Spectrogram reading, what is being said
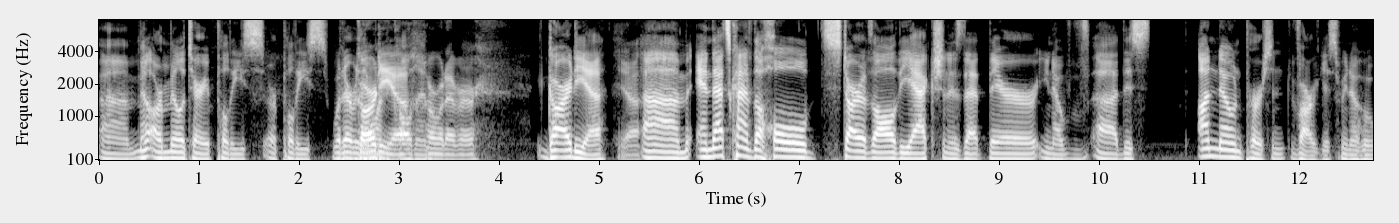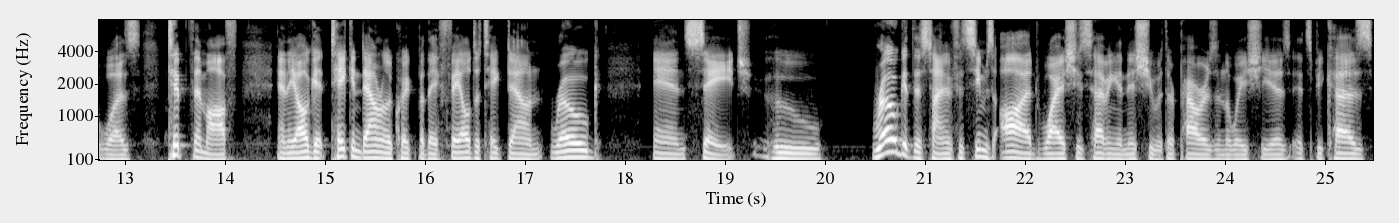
um, or military police or police, whatever they want to call them. or whatever. Guardia. Yeah. Um, and that's kind of the whole start of all the action is that they're, you know, uh, this unknown person, Vargas, we know who it was, tipped them off, and they all get taken down really quick, but they fail to take down Rogue and Sage, who. Rogue at this time, if it seems odd why she's having an issue with her powers in the way she is, it's because.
